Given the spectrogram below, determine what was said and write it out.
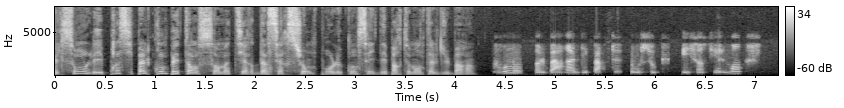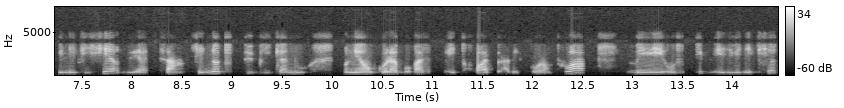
quelles sont les principales compétences en matière d'insertion pour le conseil départemental du Bas-Rhin? Pour nous, dans le Bas-Rhin on s'occupe essentiellement bénéficiaires du RSA. C'est notre public à nous. On est en collaboration étroite avec Pôle emploi, mais on s'occupe des bénéficiaires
